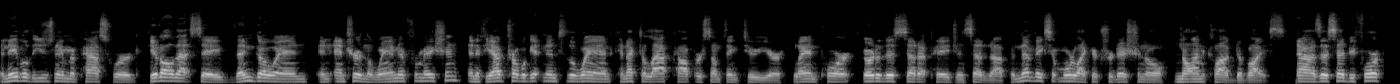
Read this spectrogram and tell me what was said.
enable the username and password, get all that saved, then go in and enter in the WAN information. And if you have trouble getting into the WAN, connect a laptop or something to your LAN port, go to this setup page and set it up. And that makes it more like a traditional non-cloud device. Now, as I said before,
